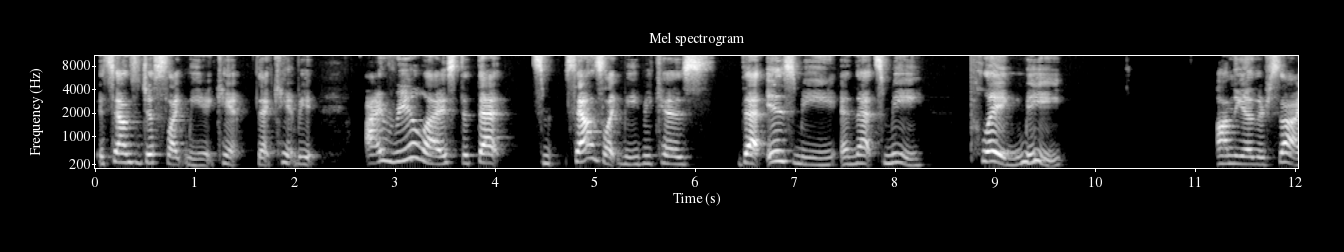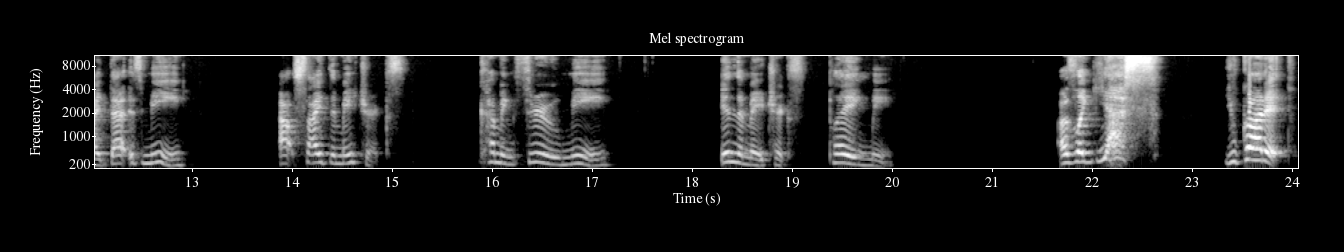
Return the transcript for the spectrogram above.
It sounds just like me. It can't that can't be I realized that that sounds like me because that is me and that's me playing me on the other side. That is me outside the matrix, coming through me in the matrix, playing me. I was like, yes, you got it.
